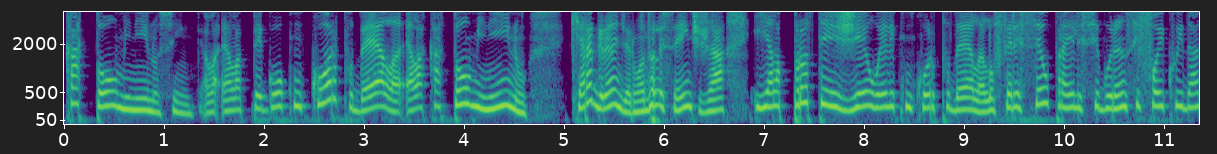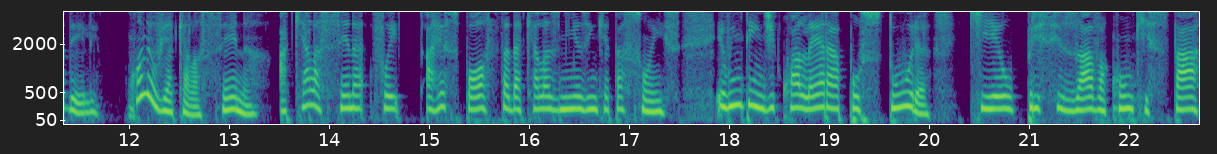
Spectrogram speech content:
catou o menino assim, ela, ela pegou com o corpo dela, ela catou o menino, que era grande, era um adolescente já, e ela protegeu ele com o corpo dela, ela ofereceu para ele segurança e foi cuidar dele. Quando eu vi aquela cena, aquela cena foi a resposta daquelas minhas inquietações. Eu entendi qual era a postura que eu precisava conquistar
